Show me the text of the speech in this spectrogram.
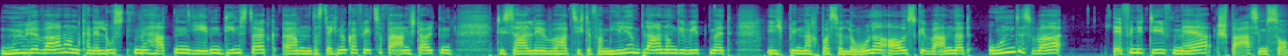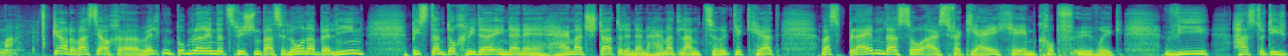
müde waren und keine Lust mehr hatten, jeden Dienstag ähm, das Technocafé zu veranstalten. Die Sally hat sich der Familienplanung gewidmet. Ich bin nach Barcelona ausgewandert und es war definitiv mehr Spaß im Sommer. Genau, du warst ja auch äh, Weltenbummlerin dazwischen, Barcelona, Berlin, bist dann doch wieder in deine Heimatstadt oder in dein Heimatland zurückgekehrt. Was bleiben da so als Vergleiche im Kopf übrig? Wie hast du die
